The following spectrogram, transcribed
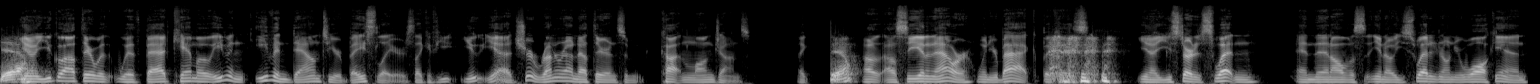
Yeah. you know you go out there with with bad camo even even down to your base layers like if you you yeah sure run around out there in some cotton long johns Like yeah. i'll, I'll see you in an hour when you're back because you know you started sweating and then all of a sudden you know you sweated on your walk in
